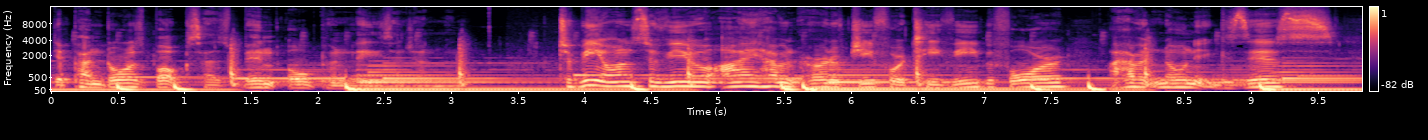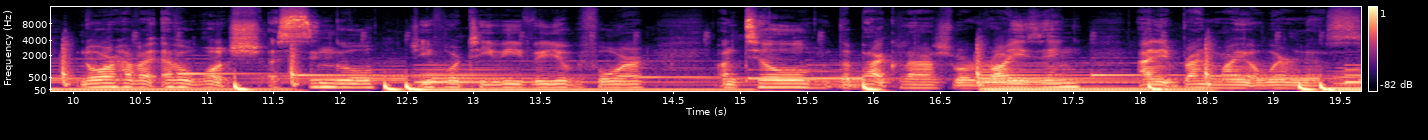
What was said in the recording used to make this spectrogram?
The Pandora's box has been opened, ladies and gentlemen. To be honest with you, I haven't heard of G4 TV before. I haven't known it exists, nor have I ever watched a single G4 TV video before until the backlash were rising and it brought my awareness.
